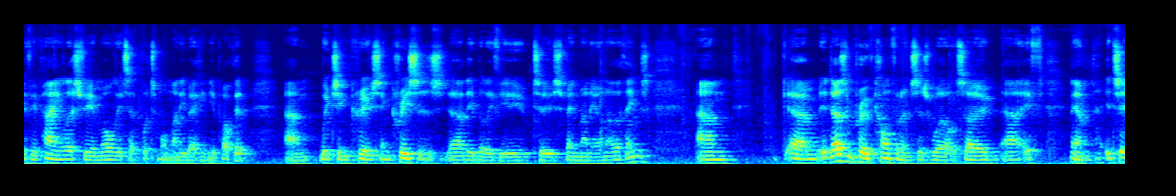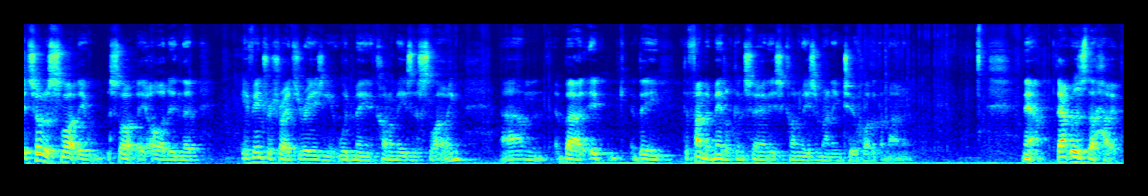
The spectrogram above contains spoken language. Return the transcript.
if you're paying less for your mortgage, that puts more money back in your pocket, um, which increase, increases uh, the ability for you to spend money on other things. Um, um, it does improve confidence as well. So uh, if now it's it's sort of slightly slightly odd in that if interest rates are easing, it would mean economies are slowing. Um, but it, the, the fundamental concern is economies are running too hot at the moment. Now, that was the hope.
